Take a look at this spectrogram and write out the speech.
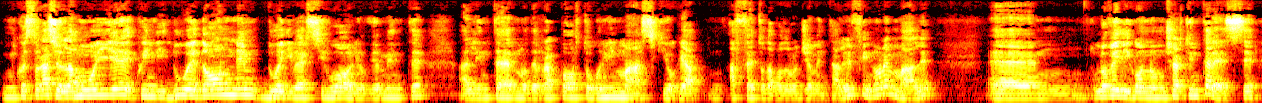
in questo caso è la moglie, quindi due donne, due diversi ruoli ovviamente all'interno del rapporto con il maschio che ha affetto da patologia mentale. Il film non è male, ehm, lo vedi con un certo interesse,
